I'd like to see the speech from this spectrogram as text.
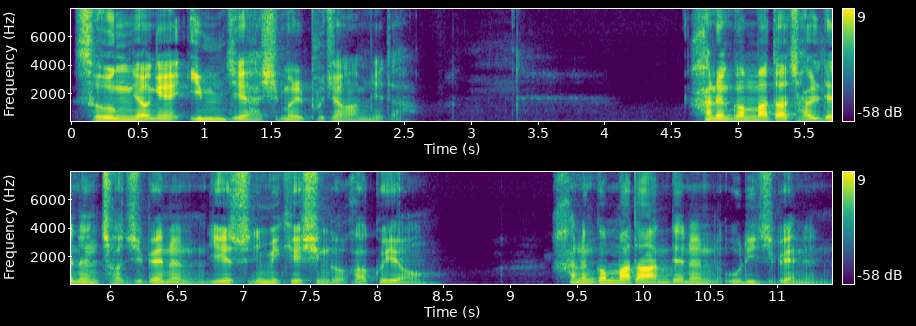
성령의 임재하심을 부정합니다. 하는 것마다 잘 되는 저 집에는 예수님이 계신 것 같고요. 하는 것마다 안 되는 우리 집에는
